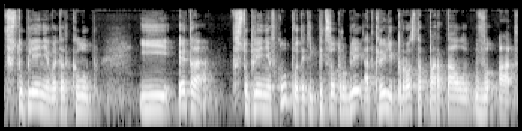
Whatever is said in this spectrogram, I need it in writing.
вступление в этот клуб. И это вступление в клуб, вот эти 500 рублей открыли просто портал в ад.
